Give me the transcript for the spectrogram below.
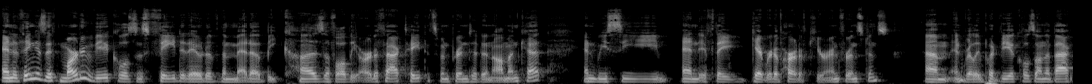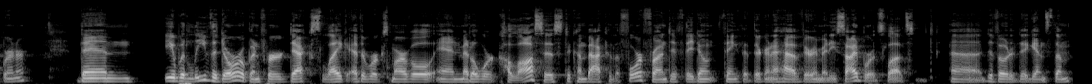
And the thing is, if Mardu Vehicles is faded out of the meta because of all the artifact hate that's been printed in Amonkhet, and we see, and if they get rid of Heart of Kiran, for instance, um, and really put vehicles on the back burner, then it would leave the door open for decks like Aetherworks Marvel and Metalwork Colossus to come back to the forefront if they don't think that they're going to have very many sideboard slots uh, devoted against them.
